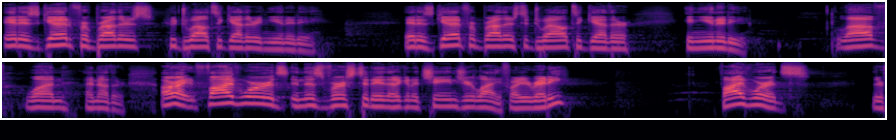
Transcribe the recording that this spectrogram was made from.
It is good for brothers who dwell together in unity. It is good for brothers to dwell together in unity. Love one another. All right, five words in this verse today that are going to change your life. Are you ready? Five words. They're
